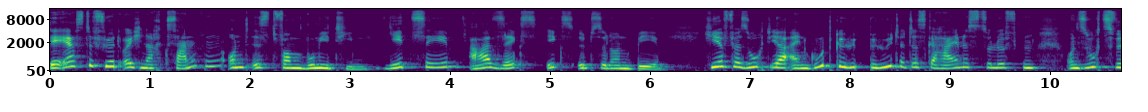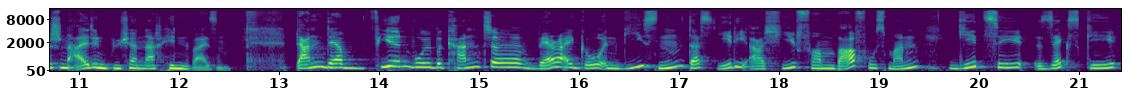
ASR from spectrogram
Der erste führt euch nach Xanten und ist vom Wummi-Team, GC A6XYB. Hier versucht ihr ein gut behütetes Geheimnis zu lüften und sucht zwischen all den Büchern nach Hinweisen. Dann der vielen wohl bekannte Where I Go in Gießen, das Jedi-Archiv vom Barfußmann GC 6G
